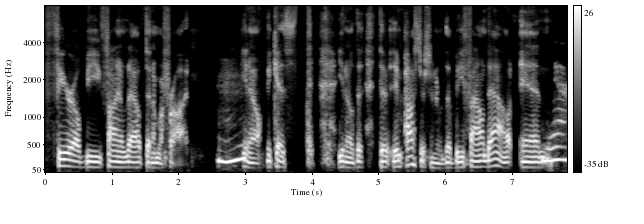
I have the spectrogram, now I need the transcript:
"Fear I'll be found out that I'm a fraud." Mm-hmm. You know, because you know the the imposter syndrome, they'll be found out, and yeah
